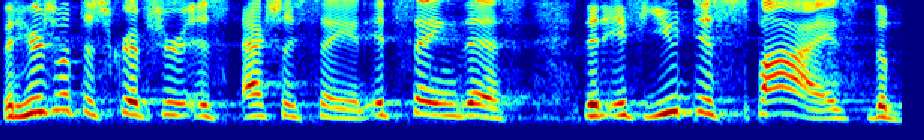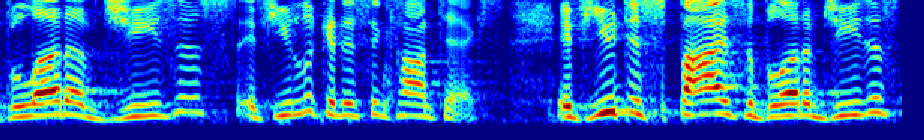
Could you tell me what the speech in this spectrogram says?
but here's what the scripture is actually saying. It's saying this that if you despise the blood of Jesus, if you look at this in context, if you despise the blood of Jesus,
